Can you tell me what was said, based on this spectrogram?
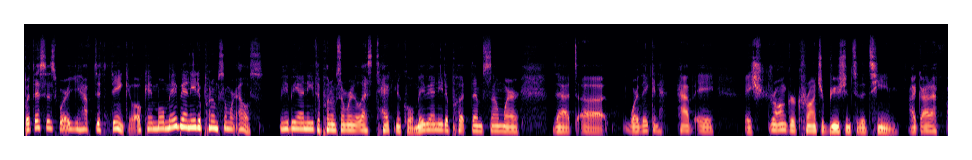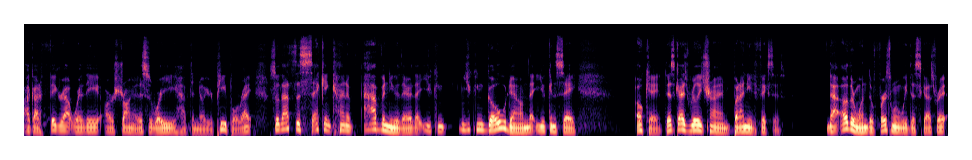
But this is where you have to think okay well maybe i need to put them somewhere else maybe i need to put them somewhere less technical maybe i need to put them somewhere that uh, where they can have a a stronger contribution to the team. I gotta I gotta figure out where they are strong at. This is where you have to know your people, right? So that's the second kind of avenue there that you can you can go down that you can say, okay, this guy's really trying, but I need to fix this. That other one, the first one we discussed, right?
